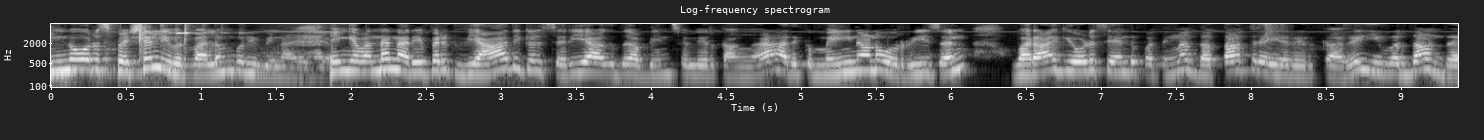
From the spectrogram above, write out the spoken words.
இன்னொரு ஸ்பெஷல் இவர் வலம்புரி விநாயகர். இங்க வந்து நிறைய பேருக்கு வியாதிகள் சரியாகுது அப்படின்னு சொல்லியிருக்காங்க. அதுக்கு மெயினான ஒரு ரீசன் வராகியோடு சேர்ந்து பாத்தீங்கன்னா தத்தாத்திரேயர் இருக்காரு. இவர் தான் அந்த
